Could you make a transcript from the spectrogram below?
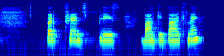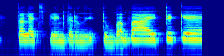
पर फ्रेंड्स प्लीज़ बाकी पार्ट मैं कल एक्सप्लेन करूँगी। तो बाय टेक केयर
